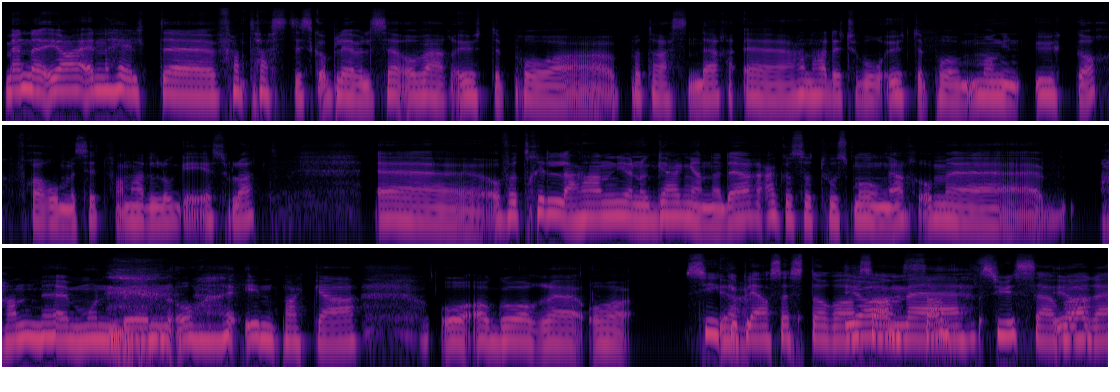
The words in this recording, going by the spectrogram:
men ja, en helt eh, fantastisk opplevelse å være ute på, på terrassen der. Eh, han hadde ikke vært ute på mange uker fra rommet sitt, for han hadde ligget i isolat. Eh, og å trille han gjennom gangene der, akkurat som to småunger, og med han med munnbind og innpakka og av gårde og Sykepleiersøster og Ja, som eh, sant. suser av Ja, gårde.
